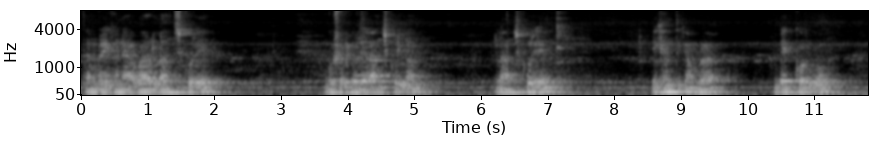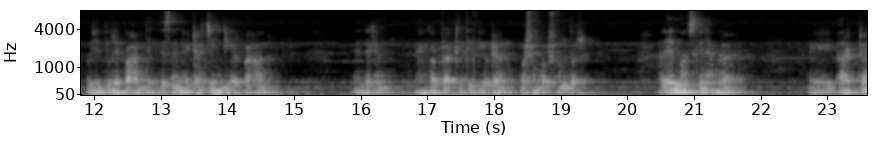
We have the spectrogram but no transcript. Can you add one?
তো আমরা এখানে আবার লাঞ্চ করে, গোসল করে লাঞ্চ করলাম। লাঞ্চ করে এখান থেকে আমরা ব্যাক করব। ওই যে দূরে পাহাড় দেখতেছেন, এটা হচ্ছে ইন্ডিয়ার পাহাড়। দেখেন, এখানকার প্রাকৃতিক ভিউটা অসম্ভব সুন্দর। আর এর মাঝখানে আমরা এই আরেকটা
